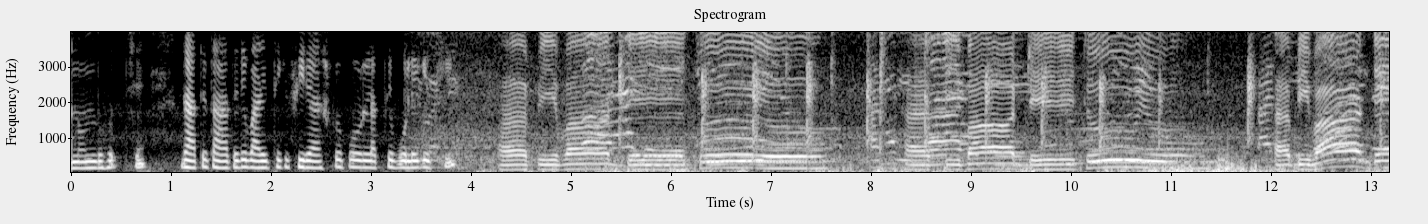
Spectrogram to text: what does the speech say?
আনন্দ হচ্ছে। রাতে তাড়াতাড়ি বাড়ি থেকে ফিরে আসব প্রহ্লাদকে বলে গেছি। Happy birthday to you happy birthday to you happy birthday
